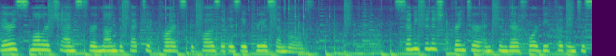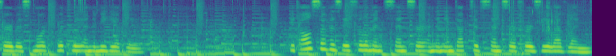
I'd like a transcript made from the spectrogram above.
there is smaller chance for non-defective parts because it is a pre-assembled semi-finished printer and can therefore be put into service more quickly and immediately. It also has a filament sensor and an inductive sensor for Z-leveling.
